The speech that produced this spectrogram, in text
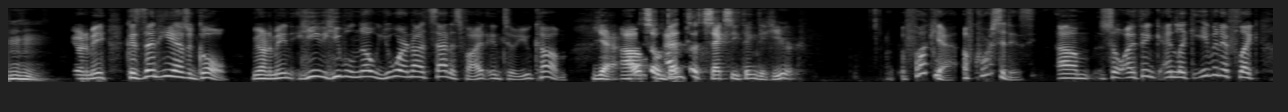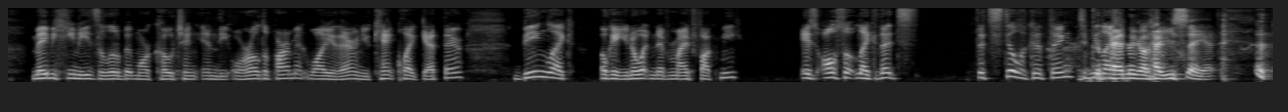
Mhm. You know what I mean? Because then he has a goal. You know what I mean? He he will know you are not satisfied until you come. Yeah. Um, also, and- that's a sexy thing to hear. Fuck yeah, of course it is. Um, so I think, and like, even if like maybe he needs a little bit more coaching in the oral department while you're there, and you can't quite get there, being like, okay, you know what? Never mind. Fuck me, is also like that's that's still a good thing to be like, Depending on how you say it.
